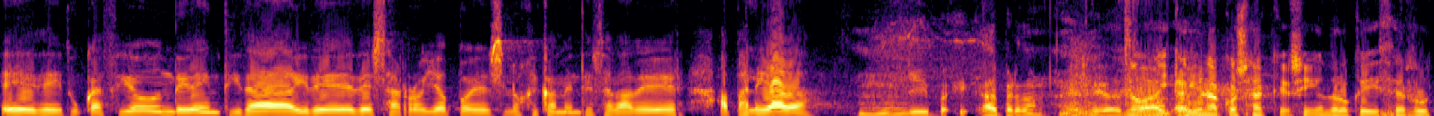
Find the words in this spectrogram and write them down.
eh, de educación, de identidad y de desarrollo, pues lógicamente se va a ver apaleada. ah, perdón. No, hay, hay, una cosa que, siguiendo lo que dice Ruth,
